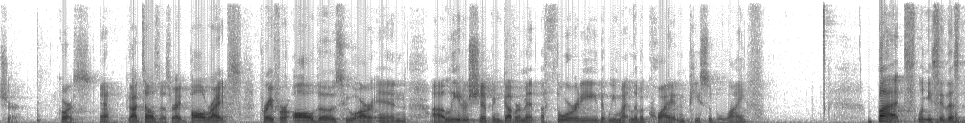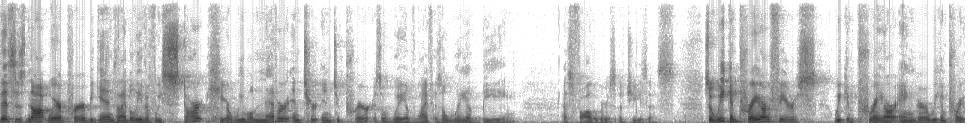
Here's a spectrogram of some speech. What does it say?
Sure. Of course. Yeah. God tells us, right? Paul writes, pray for all those who are in uh, leadership and government authority that we might live a quiet and peaceable life. But let me say this this is not where prayer begins. And I believe if we start here, we will never enter into prayer as a way of life, as a way of being as followers of Jesus. So we can pray our fears, we can pray our anger, we can pray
